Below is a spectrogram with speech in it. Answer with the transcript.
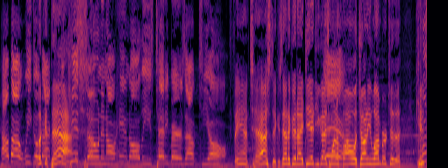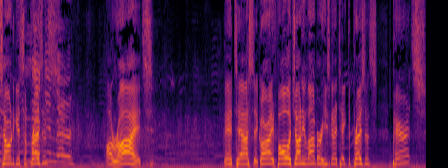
How about we go Look back at that. to the kids zone and I'll hand all these teddy bears out to y'all. Fantastic. Is that a good idea? Do you guys want to follow Johnny Lumber to the kids Put 'em- zone to get some presents? All right. Fantastic. All right, follow Johnny Lumber. He's going to take the presents. Parents,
